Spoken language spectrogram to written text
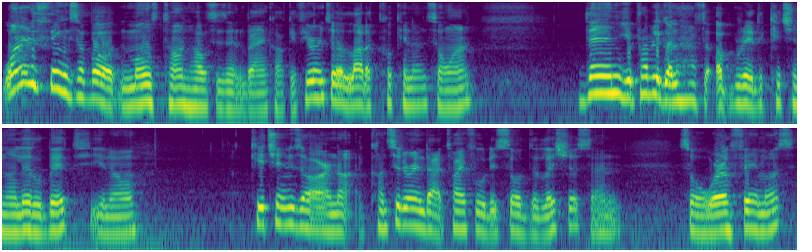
One of the things about most townhouses in Bangkok if you're into a lot of cooking and so on then you're probably gonna have to upgrade the kitchen a little bit you know. Kitchens are not considering that Thai food is so delicious and so world famous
